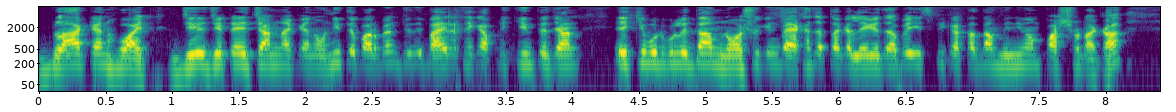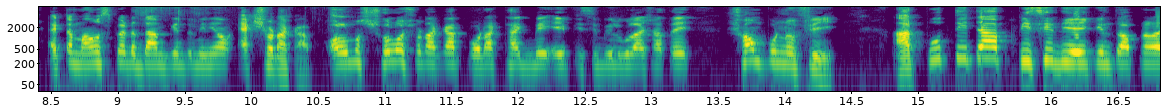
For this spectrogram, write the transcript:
ব্ল্যাক অ্যান্ড হোয়াইট যে যেটাই চান না কেন নিতে পারবেন। যদি বাইরে থেকে আপনি কিনতে চান এই কিবোর্ডগুলির দাম নয়শো কিংবা এক হাজার টাকা লেগে যাবে। স্পিকারটার দাম মিনিমাম পাঁচশো টাকা। একটা মাউস প্যাডের দাম কিন্তু মিনিমাম একশো টাকা। অলমোস্ট ষোলোশো টাকার প্রোডাক্ট থাকবে এই পিসি বিলগুলোর সাথে সম্পূর্ণ ফ্রি আর প্রতিটা পিসি দিয়েই কিন্তু আপনারা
